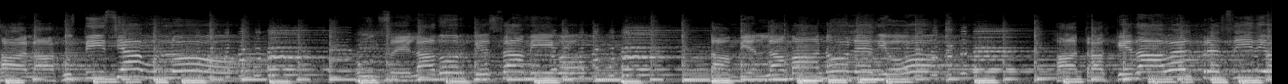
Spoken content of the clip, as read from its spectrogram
a la justicia burló, un celador que es amigo, también la mano le dio, atrás quedaba el presidio,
